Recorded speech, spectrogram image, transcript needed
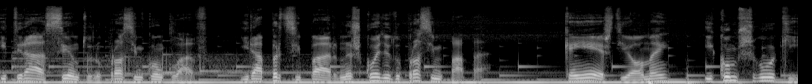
e terá assento no próximo conclave. Irá participar na escolha do próximo Papa. Quem é este homem e como chegou aqui?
